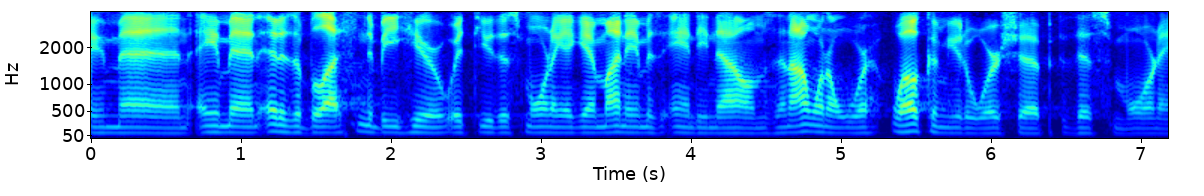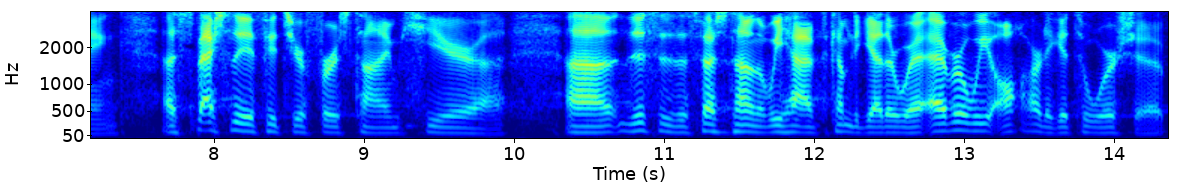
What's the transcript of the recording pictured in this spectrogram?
Amen. Amen. It is a blessing to be here with you this morning. Again, my name is Andy Nelms, and I want to wor- welcome you to worship this morning, especially if it's your first time here. Uh, uh, this is a special time that we have to come together wherever we are to get to worship,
